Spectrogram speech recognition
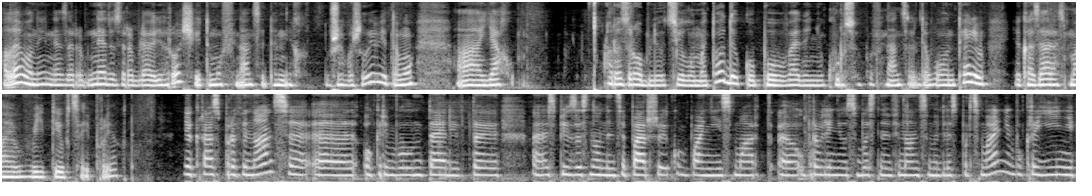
Але вони не зароб... не дозаробляють гроші, і тому фінанси для них дуже важливі. Тому а, я розроблюю цілу методику по введенню курсу по фінансах для волонтерів, яка зараз має ввійти в цей проєкт. Якраз про фінанси, е, окрім волонтерів, ти е, співзасновниця першої компанії Смарт е, управління особистими фінансами для спортсменів в Україні.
